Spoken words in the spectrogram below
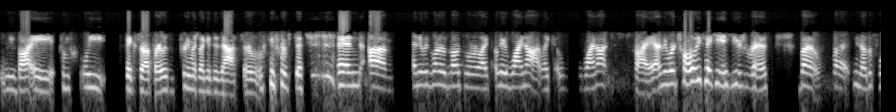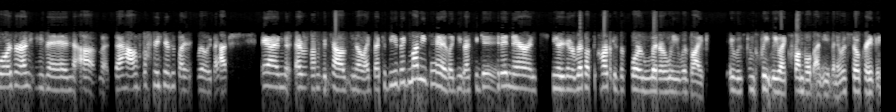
we bought a complete fixer upper. It was pretty much like a disaster. And um, and it was one of those moments where we're like, okay, why not? Like, why not just try it? I mean, we're totally taking a huge risk but but you know the floors are uneven. Um, the house, I mean, it was like really bad, and everyone could tell, you know, like that could be a big money pit. Like you have to get in there, and you know you're gonna rip up the carpet because the floor literally was like it was completely like crumbled uneven. It was so crazy.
